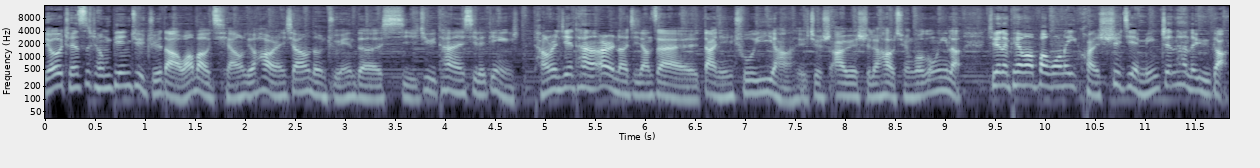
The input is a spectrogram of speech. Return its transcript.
由陈思诚编剧执导，王宝强、刘昊然、肖央等主演的喜剧探案系列电影《唐人街探案二》呢，即将在大年初一啊，也就是二月十六号全国公映了。今天的片方曝光了一款世界名侦探的预告，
